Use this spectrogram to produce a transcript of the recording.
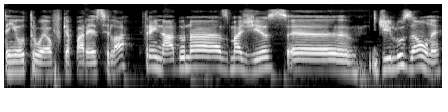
tem outro elfo que aparece lá, treinado nas magias é, de ilusão, né?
